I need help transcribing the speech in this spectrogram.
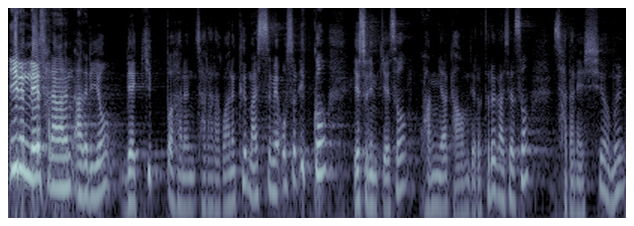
이는 내 사랑하는 아들이요 내 기뻐하는 자라라고 하는 그 말씀의 옷을 입고 예수님께서 광야 가운데로 들어가셔서 사단의 시험을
